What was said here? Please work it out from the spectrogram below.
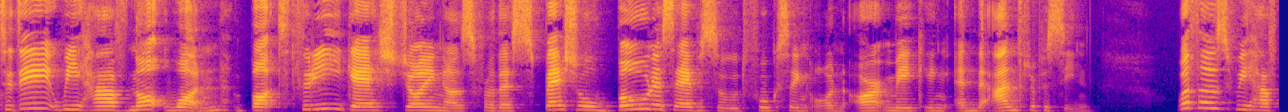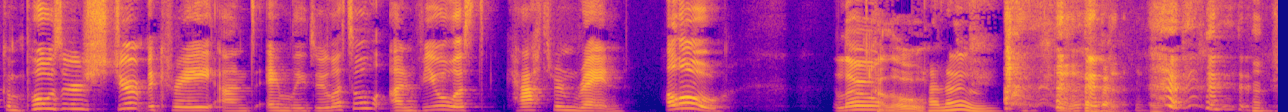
Today we have not one, but three guests joining us for this special bonus episode focusing on art making in the Anthropocene. With us, we have composers Stuart MacRae and Emily Doolittle, and violist Catherine Wren. Hello! Hello. Hello. Hello.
